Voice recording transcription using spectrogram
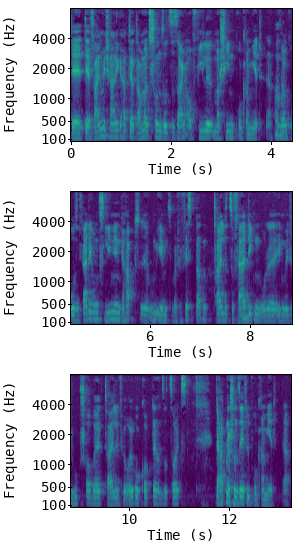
der, der Feinmechaniker hat ja damals schon sozusagen auch viele Maschinen programmiert. Ja. Also mhm. wir haben große Fertigungslinien gehabt, äh, um eben zum Beispiel Festplattenteile zu fertigen mhm. oder irgendwelche Hubschrauberteile für Eurocopter und so Zeugs. Da hat man schon sehr viel programmiert. Ja.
